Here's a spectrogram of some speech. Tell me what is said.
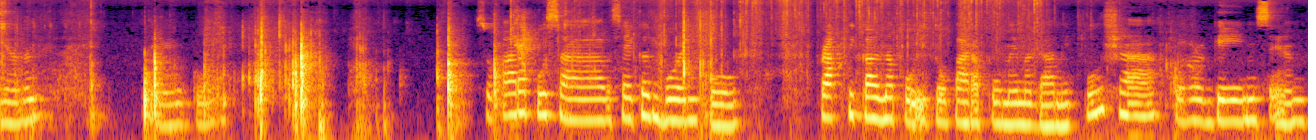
ayan. There you go. So, para po sa second born ko, practical na po ito para po may magamit po siya for games and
